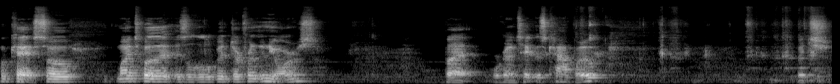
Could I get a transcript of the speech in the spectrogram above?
Okay, so my toilet is a little bit different than yours, but we're going to take this cap out, which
